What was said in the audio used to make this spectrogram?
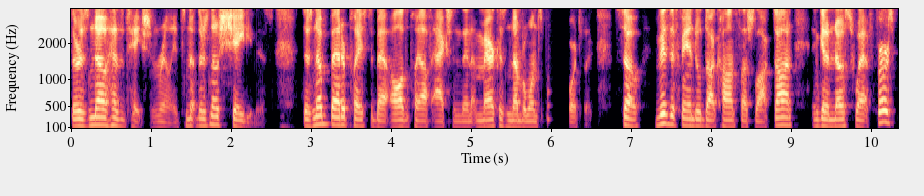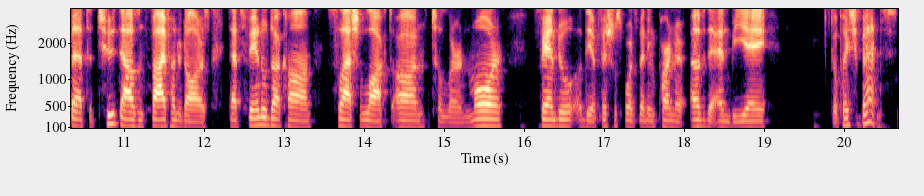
there's no hesitation, really. It's no there's no shadiness. There's no better place to bet all the playoff action than America's number one sportsbook. So visit FanDuel.com slash locked on and get a no sweat first bet up to two thousand five hundred dollars. That's FanDuel.com slash locked on to learn more. FanDuel, the official sports betting partner of the NBA. Go place your bets.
